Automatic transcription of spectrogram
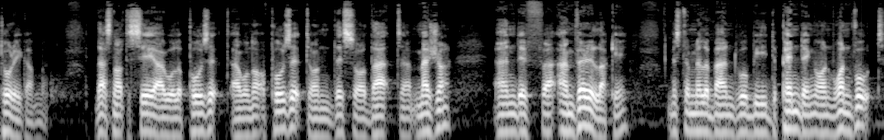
Tory government. That's not to say I will oppose it. I will not oppose it on this or that uh, measure. And if uh, I'm very lucky, Mr Miliband will be depending on one vote.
